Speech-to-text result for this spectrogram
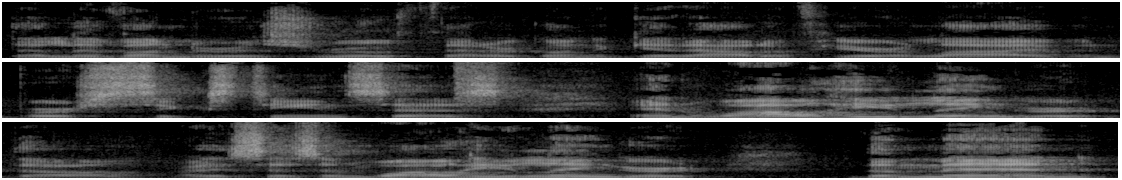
that live under his roof that are going to get out of here alive. And verse 16 says, And while he lingered, though, right, it says, And while he lingered, the men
